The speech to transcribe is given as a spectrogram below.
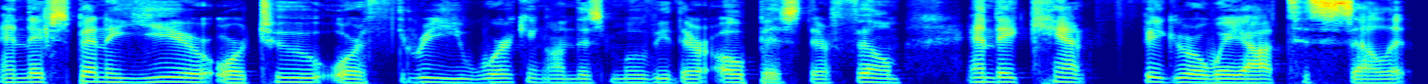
And they've spent a year or two or three working on this movie, their opus, their film, and they can't figure a way out to sell it,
